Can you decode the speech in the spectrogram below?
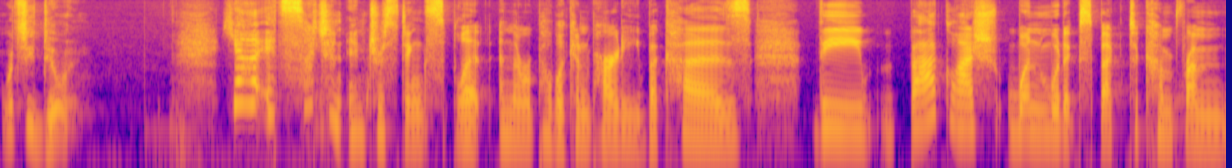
What's he doing?" Yeah, it's such an interesting split in the Republican Party because the backlash one would expect to come from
